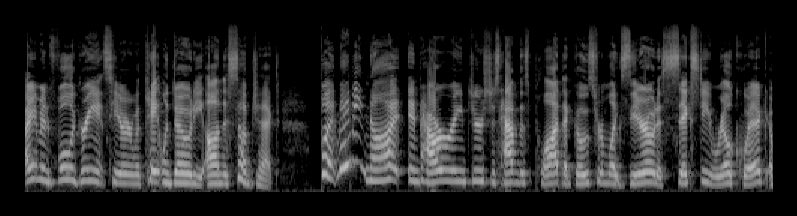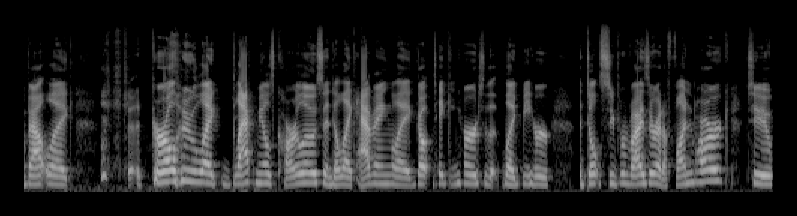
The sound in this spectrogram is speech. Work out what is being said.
I am in full agreement here with Caitlin Doughty on this subject. But maybe not in Power Rangers just have this plot that goes from like zero to 60 real quick about like a girl who like blackmails Carlos into like having like go taking her to the like be her adult supervisor at a fun park to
